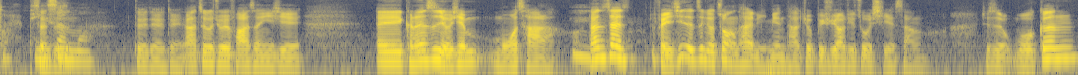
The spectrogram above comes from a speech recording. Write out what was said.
对，凭什么？对对对，那这个就会发生一些，诶，可能是有一些摩擦啦。嗯，但是在斐济的这个状态里面，他就必须要去做协商。就是我跟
